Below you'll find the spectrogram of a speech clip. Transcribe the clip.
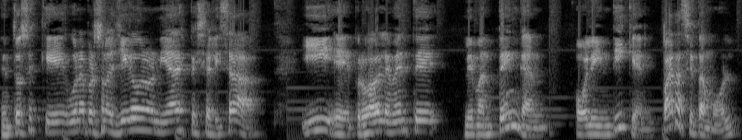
Entonces que una persona llega a una unidad especializada y eh, probablemente le mantengan o le indiquen paracetamol,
